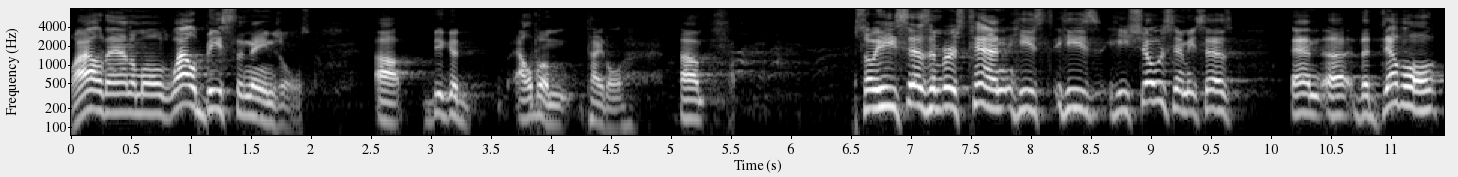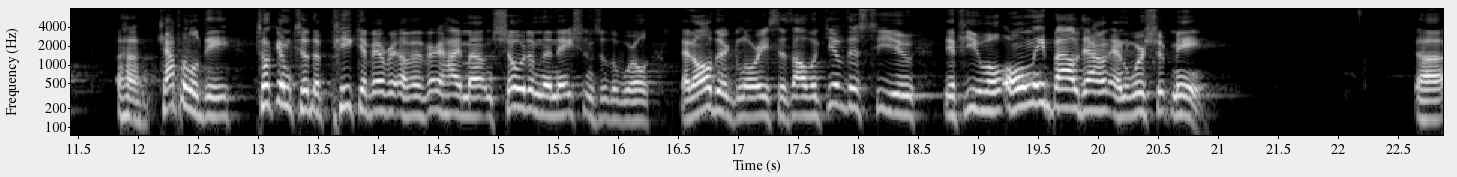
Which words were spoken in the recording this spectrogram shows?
Wild animals, wild beasts and angels. Uh, be a good album title. Um, so he says in verse 10, he's, he's, he shows him, he says, and uh, the devil, uh, capital D, took him to the peak of, every, of a very high mountain, showed him the nations of the world and all their glory. He says, I will give this to you if you will only bow down and worship me. Uh,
